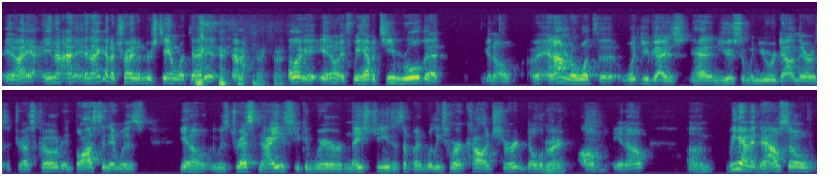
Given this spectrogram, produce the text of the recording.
You know, I, you know, I, and I got to try to understand what that is. Now, look, you know, if we have a team rule that, you know, and I don't know what the what you guys had in Houston when you were down there as a dress code. In Boston, it was, you know, it was dressed nice. You could wear nice jeans and stuff, but at least wear a collared shirt and don't look right. like a bum, you know. Um, we have it now. So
